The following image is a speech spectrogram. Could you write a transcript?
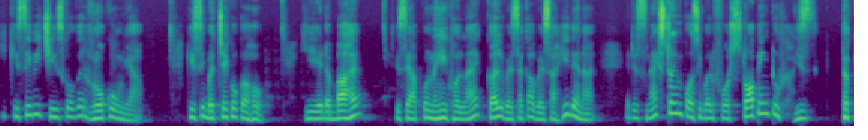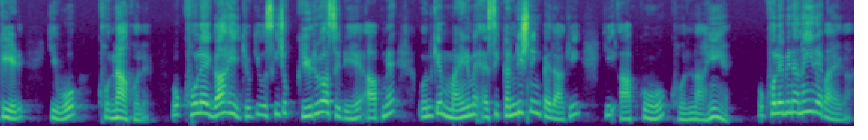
कि किसी भी चीज़ को अगर रोकोगे आप, किसी बच्चे को कहो कि ये डब्बा है, इसे आपको नहीं खोलना है, कल वैसा का वैसा ही देना है। It is next to impossible for stopping to his the kid कि वो खो, ना खोले। वो खोलेगा ही, क्योंकि उसकी जो क्यूरियोसिटी है आपने उनके माइंड में ऐसी कंडीशनिंग पैदा की कि आपको वो खोलना ही है। वो खोले बिना नहीं रह पाएगा।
